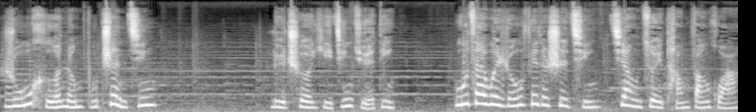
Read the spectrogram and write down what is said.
如何能不震惊？吕彻已经决定，不再为柔妃的事情降罪唐繁华，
